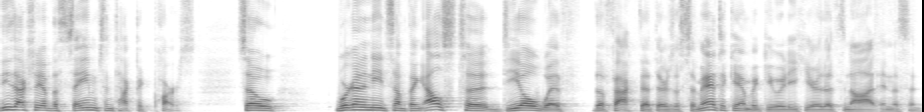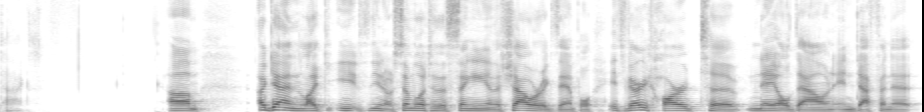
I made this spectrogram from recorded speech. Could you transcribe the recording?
these actually have the same syntactic parse. So we're going to need something else to deal with the fact that there's a semantic ambiguity here that's not in the syntax. Um, again, like, you know, similar to the singing in the shower example, it's very hard to nail down indefinite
